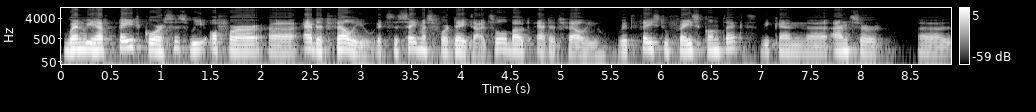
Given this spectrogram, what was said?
when we have paid courses, we offer uh, added value. It's the same as for data. It's all about added value. With face-to-face -face contact, we can uh, answer uh,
